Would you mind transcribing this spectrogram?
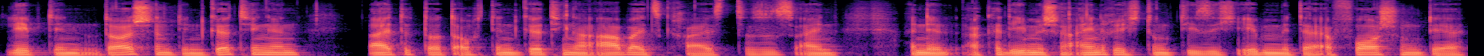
lebt in Deutschland, in Göttingen, leitet dort auch den Göttinger Arbeitskreis. Das ist ein, eine akademische Einrichtung, die sich eben mit der Erforschung der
